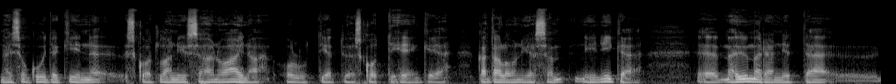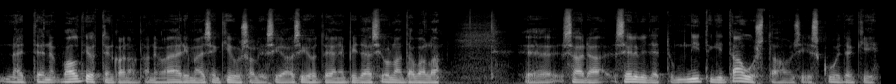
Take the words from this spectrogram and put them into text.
näissä on kuitenkin, Skotlannissa on aina ollut tiettyä skottihenkeä, Kataloniassa niin ikää. Mä ymmärrän, että näiden valtioiden kannalta ne on äärimmäisen kiusallisia asioita ja ne pitäisi jollain tavalla saada selvitetty. Niidenkin tausta on siis kuitenkin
